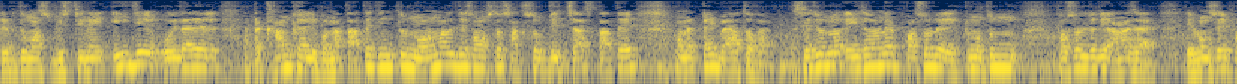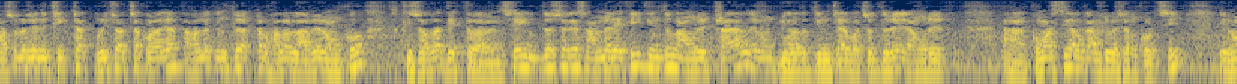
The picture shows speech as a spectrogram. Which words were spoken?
দেড় দু মাস বৃষ্টি নেই, এই যে ওয়েদারের একটা খামখেয়ালিপনা তাতে কিন্তু নর্মাল যে সমস্ত শাকসবজির চাষ, তাতে অনেকটাই ব্যাহত হয়। সেজন্য এই ধরনের ফসলে একটু নতুন ফসল যদি আনা যায় এবং সেই ফসলে যদি ঠিকঠাক পরিচর্যা করা যায়, তাহলে কিন্তু একটা ভালো লাভের অঙ্ক কৃষকরা দেখতে পাবেন। সেই উদ্দেশ্যকে সামনে রেখেই কিন্তু আঙুরের ট্রায়াল এবং বিগত তিন চার বছর ধরে আঙুরের কমার্শিয়াল কাল্টিভেশন করছি এবং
